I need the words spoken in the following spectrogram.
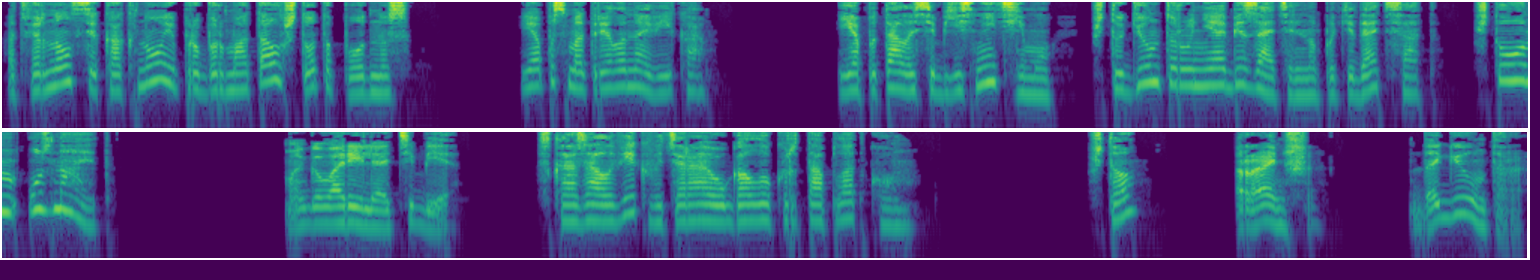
отвернулся к окну и пробормотал что-то под нос. Я посмотрела на Вика. Я пыталась объяснить ему, что Гюнтеру не обязательно покидать сад, что он узнает. «Мы говорили о тебе», — сказал Вик, вытирая уголок рта платком. «Что?» «Раньше. До Гюнтера.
